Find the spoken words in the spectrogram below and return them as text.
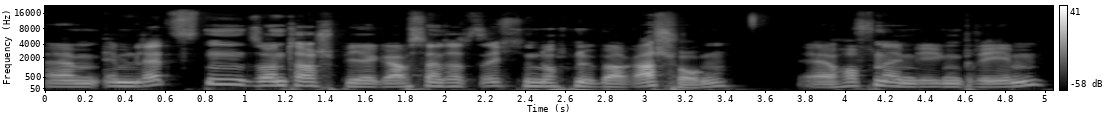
Ähm, Im letzten Sonntagsspiel gab es dann tatsächlich noch eine Überraschung. Äh, Hoffenheim gegen Bremen.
